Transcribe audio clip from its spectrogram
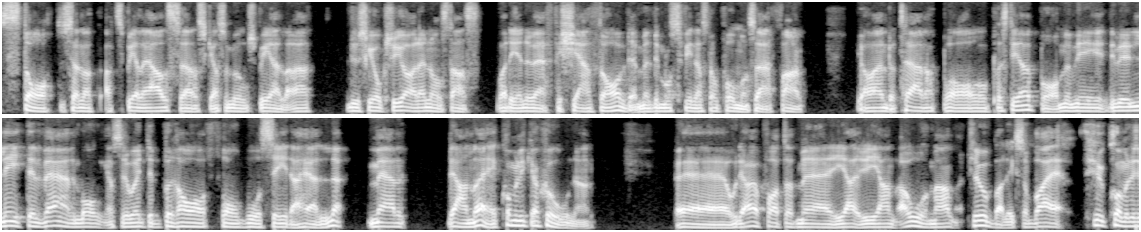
statusen att, att spela i allsvenskan som ung spelare. Att du ska också göra det någonstans, vad det nu är, förtjänt av det. Men det måste finnas någon form av så här, fan, jag har ändå tränat bra och presterat bra, men vi, det blev lite väl många, så det var inte bra från vår sida heller. Men det andra är kommunikationen. Eh, och Det har jag pratat med i, i andra år med andra klubbar. Liksom. Vad, är, hur kommer det,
